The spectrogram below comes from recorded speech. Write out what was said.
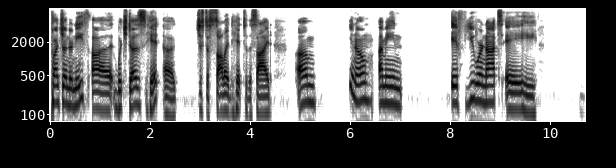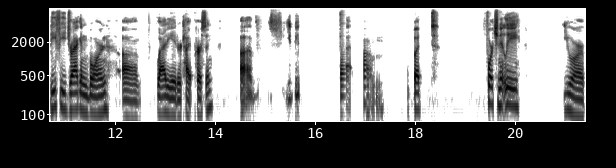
punch underneath, uh, which does hit, uh, just a solid hit to the side. Um, you know, I mean, if you were not a beefy dragonborn uh, gladiator type person, uh, you'd be that. Um, but fortunately, you are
